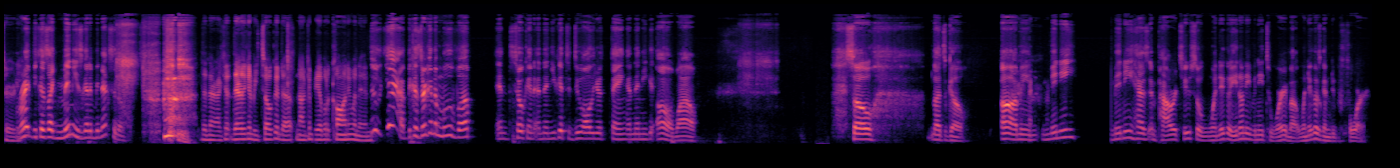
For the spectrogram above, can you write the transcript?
dirty. right? Because like Minnie's gonna be next to them. then they're not, gonna- they're going to be tokened up, not going to be able to call anyone in. Dude, yeah, because they're gonna move up and token, and then you get to do all your thing, and then you get. Oh wow. So, let's go. Oh, I mean, Minnie, Minnie has empower too. So Wendigo, you don't even need to worry about. Wendigo's gonna do four.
